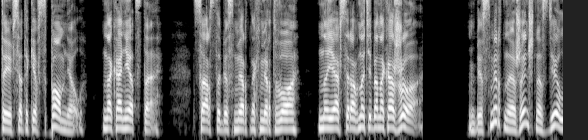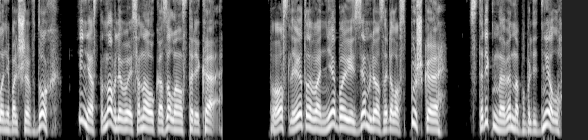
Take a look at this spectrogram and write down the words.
Ты все-таки вспомнил. Наконец-то. Царство бессмертных мертво, но я все равно тебя накажу. Бессмертная женщина сделала небольшой вдох, и не останавливаясь, она указала на старика. После этого небо и землю озарила вспышка. Старик мгновенно побледнел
